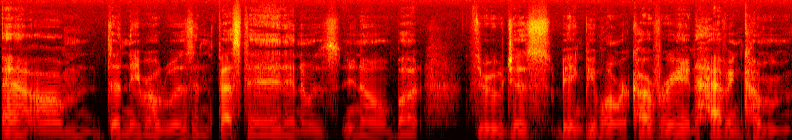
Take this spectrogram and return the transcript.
and um, the neighborhood was infested, and it was, you know, but through just being people in recovery and having come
